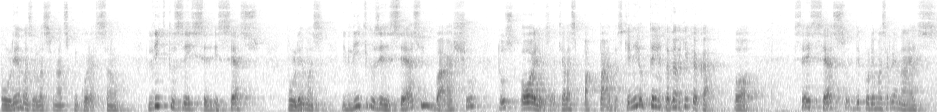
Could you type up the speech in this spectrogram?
problemas relacionados com o coração, líquidos em excesso, problemas e líquidos em excesso embaixo dos olhos, aquelas papadas, que nem eu tenho, tá vendo aqui, Cacá? Ó, isso é excesso de problemas renais,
